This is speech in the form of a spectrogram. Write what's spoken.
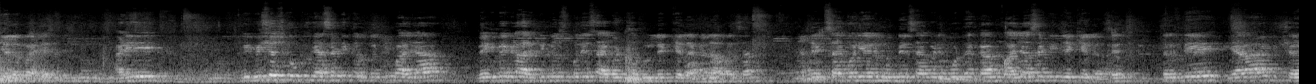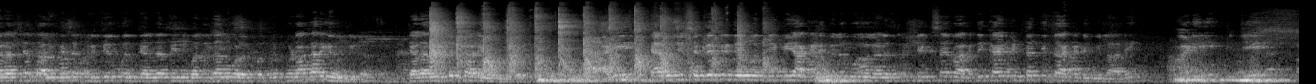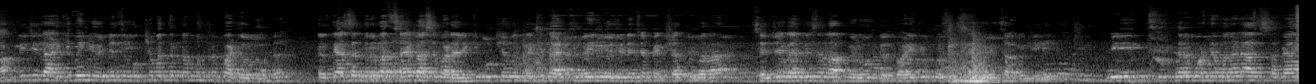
केलं पाहिजे. आणि मी विशेष कौतुक यासाठी करतो की माझ्या वेगवेगळ्या आर्टिकल्समध्ये साहेबांचा उल्लेख केला मी नावाचा. शेख साहेबांनी आणि मुंडे साहेबांनी मोठं काम माझ्यासाठी जे केलं असेल तर ते या शहरातल्या तालुक्याच्या तृतीयपंथीयांना त्यांनी मतदान ओळखपत्र पुढाकार घेऊन दिलं. त्याला रेशन कार्ड घेऊन दिलं. मी त्या दिवशी सगळे होते मी अकॅडमीला बोलवल्यानंतर शेख साहेब अगदी काही मिनिटात तिथं अकॅडमीला आले. आणि जी आपली जी लाडकी बहीण योजनेचं मुख्यमंत्र्यांना पत्र पाठवलं होतं तर त्या संदर्भात साहेब असं म्हणाले की मुख्यमंत्र्यांची लाडकी बहीण योजनेच्या पेक्षा तुम्हाला संजय गांधीचा लाभ मिळवून देतो आणि ती प्रोसेस साहेबांनी चालू केली. मी खरं मोठ्या मनाने आज सगळ्या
